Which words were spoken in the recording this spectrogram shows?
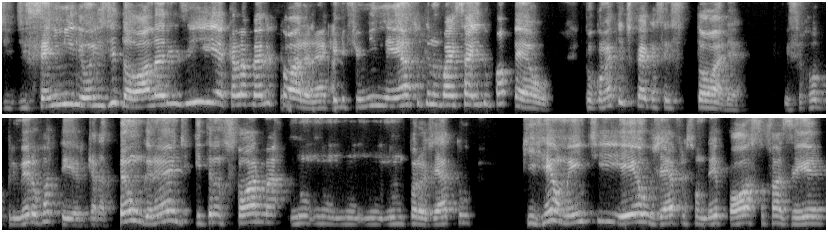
de, de 100 milhões de dólares e aquela velha história, né? aquele filme imenso que não vai sair do papel. Então, como é que a gente pega essa história, esse primeiro roteiro, que era tão grande, e transforma num, num, num projeto que realmente eu, Jefferson D, posso fazer,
